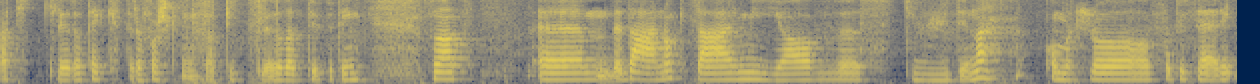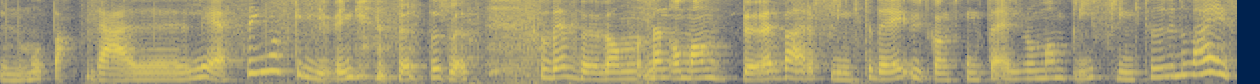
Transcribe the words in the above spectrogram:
artikler og tekster og forskningsartikler og den type ting. Sånn at det er nok der mye av studiene kommer til å fokusere inn mot. Da. Det er eh, lesing og skriving, rett og slett. Så det bør man, men om man bør være flink til det i utgangspunktet, eller om man blir flink til det underveis,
